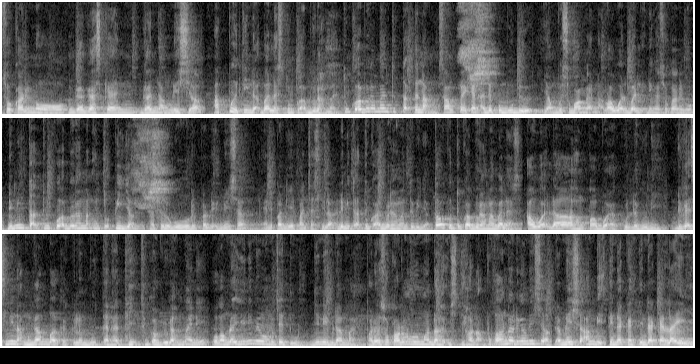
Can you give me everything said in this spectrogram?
Soekarno menggagaskan ganyang Malaysia, apa tindak balas Tunku Abdul Rahman? Tunku Abdul Rahman tetap tenang. Sampaikan ada pemuda yang bersemangat nak lawan balik dengan Soekarno, dia minta Tunku Abdul Rahman untuk pijak satu logo Republik Indonesia yang dipanggil Pancasila. Dia minta Tunku Abdul Rahman untuk pijak. Tahu apa Tunku Abdul Rahman balas? Awaklah hampa buat aku lagu ni. Dekat sini nak menggambarkan kelembutan hati Tunku Abdul Rahman ni, orang Melayu ni memang macam tu, jenis berdamai. Padahal Soekarno memang dah istihad nak perang dah dengan Malaysia. Dan Malaysia ambil tindakan-tindakan lain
